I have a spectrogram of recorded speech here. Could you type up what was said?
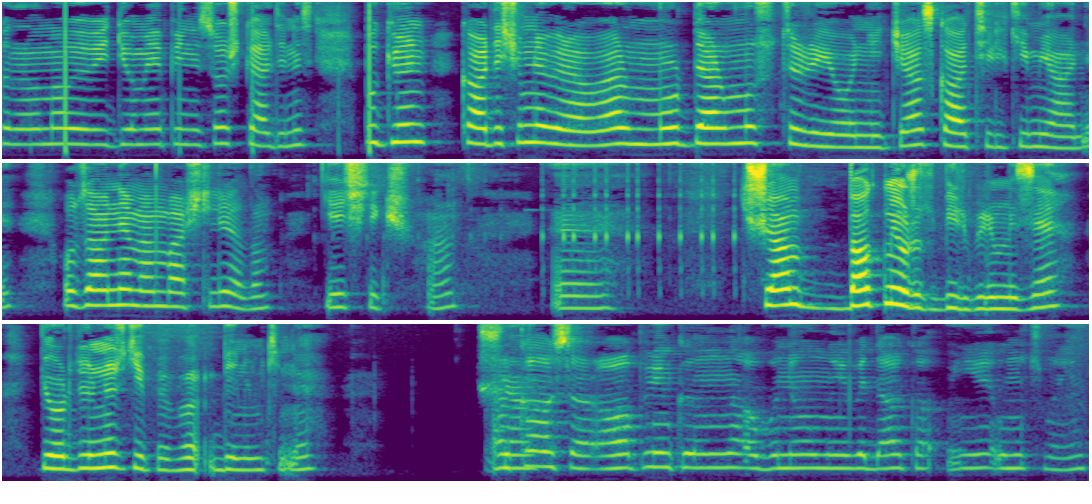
Kanalıma ve videoma hepiniz hoş geldiniz. Bugün kardeşimle beraber Murder Mystery oynayacağız. Katil kim yani? O zaman hemen başlayalım. Geçtik şu an. Ee, şu an bakmıyoruz birbirimize. Gördüğünüz gibi benimkini. Şu an- Arkadaşlar abimin kanalına abone olmayı ve like atmayı unutmayın.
